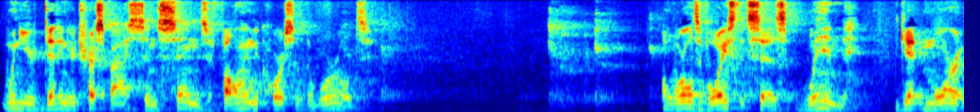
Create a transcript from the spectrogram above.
when you're dead in your trespasses and sins, following the course of the world. A world's voice that says, Win, get more,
